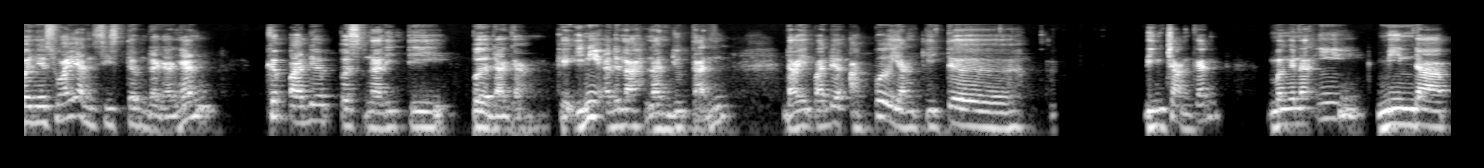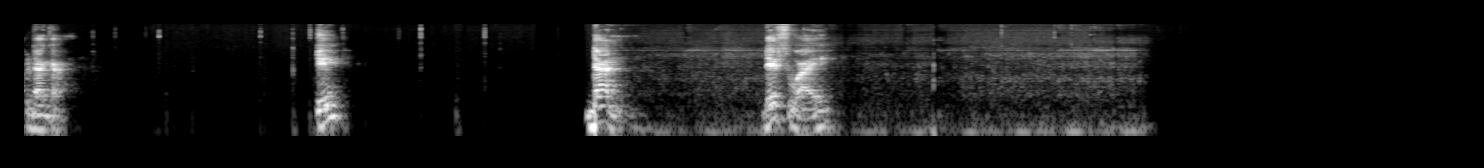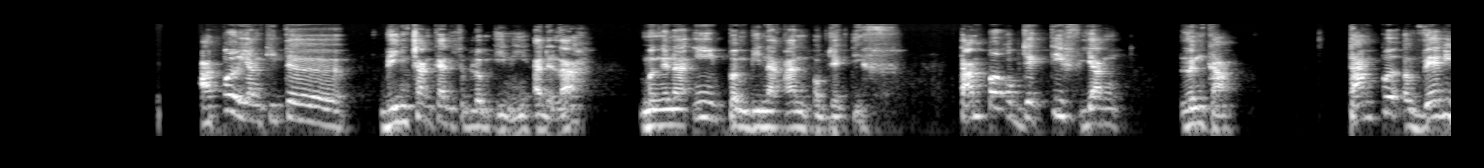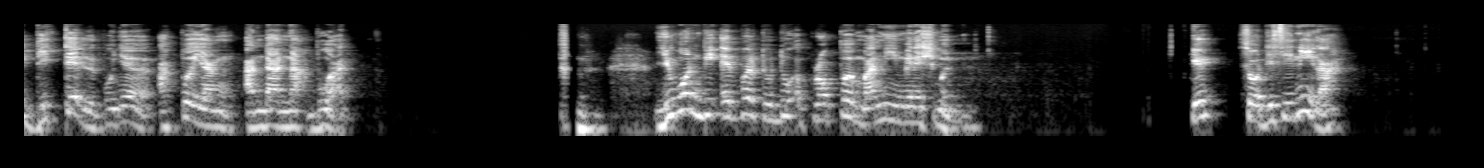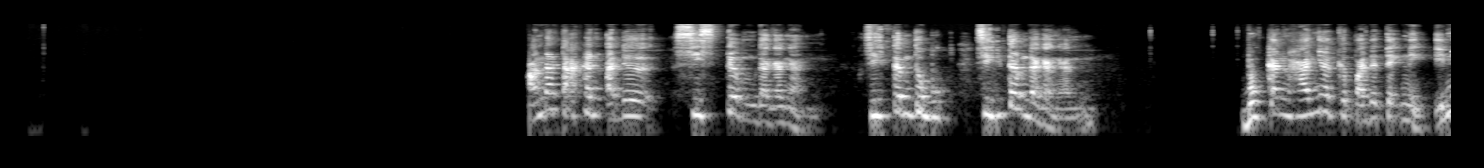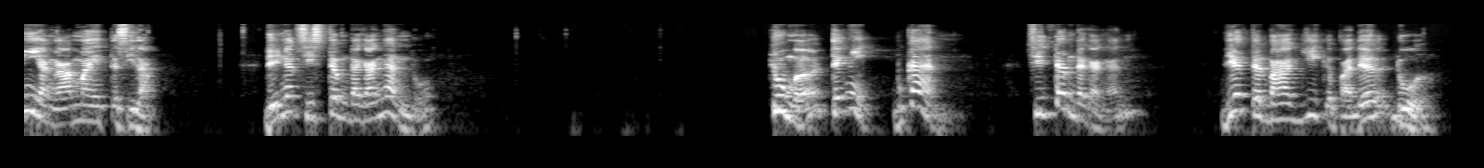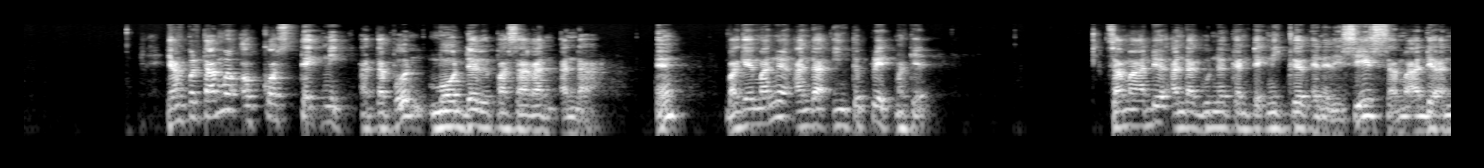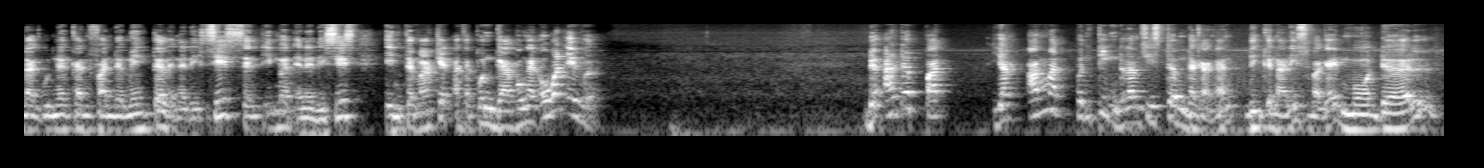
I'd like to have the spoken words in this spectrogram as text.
penyesuaian sistem dagangan kepada personaliti pedagang. Okay, ini adalah lanjutan daripada apa yang kita bincangkan mengenai minda pedagang. Okay. Dan that's why apa yang kita bincangkan sebelum ini adalah mengenai pembinaan objektif. Tanpa objektif yang lengkap, tanpa a very detail punya apa yang anda nak buat, you won't be able to do a proper money management. Okay, so di sinilah anda tak akan ada sistem dagangan. Sistem tu bu- sistem dagangan bukan hanya kepada teknik. Ini yang ramai tersilap. Dia ingat sistem dagangan tu cuma teknik. Bukan. Sistem dagangan dia terbahagi kepada dua. Yang pertama, of course, teknik ataupun model pasaran anda eh? Bagaimana anda interpret market? Sama ada anda gunakan technical analysis sama ada anda gunakan fundamental analysis sentiment analysis intermarket ataupun gabungan or whatever. The other part yang amat penting dalam sistem dagangan dikenali sebagai model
